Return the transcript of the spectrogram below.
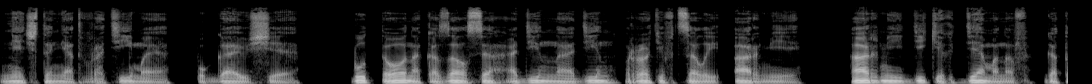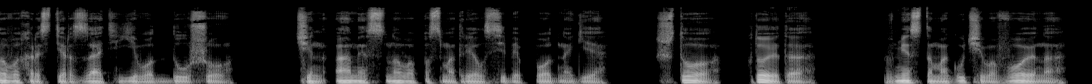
нечто неотвратимое, пугающее, будто он оказался один на один против целой армии. Армии диких демонов, готовых растерзать его душу. Чин Аме снова посмотрел себе под ноги. «Что? Кто это?» Вместо могучего воина,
